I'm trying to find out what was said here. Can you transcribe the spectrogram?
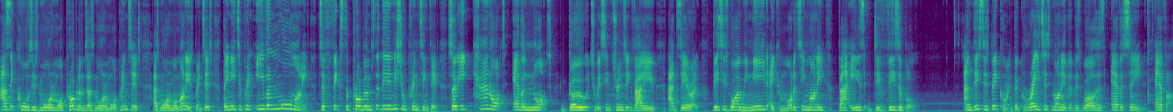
as it causes more and more problems, as more and more printed, as more and more money is printed, they need to print even more money to fix the problems that the initial printing did. So it cannot ever not go to its intrinsic value at zero. This is why we need a commodity money that is divisible. And this is Bitcoin, the greatest money that this world has ever seen, ever.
